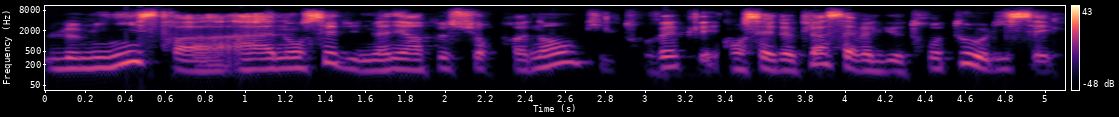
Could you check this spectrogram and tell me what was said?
le ministre a annoncé d'une manière un peu surprenante qu'il trouvait que les conseils de classe avaient lieu trop tôt au lycée.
